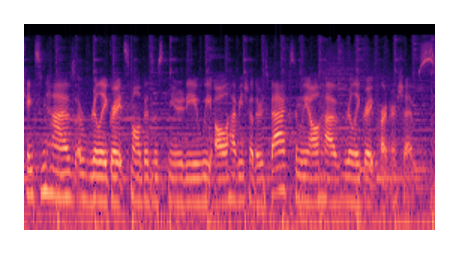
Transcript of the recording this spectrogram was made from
Kingston has a really great small business community. We all have each other's backs and we all have really great partnerships.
